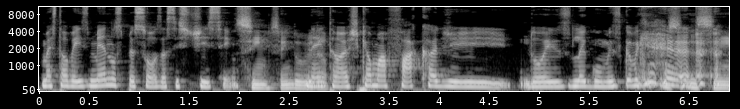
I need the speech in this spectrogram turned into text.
mas talvez menos pessoas assistissem. Sim, sem dúvida. Né? Então acho que é uma faca de dois legumes. Como que é? Sim,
